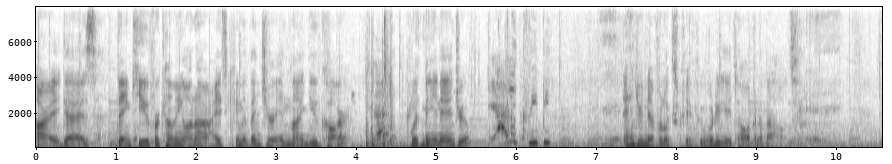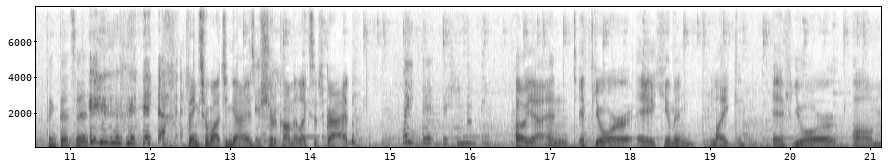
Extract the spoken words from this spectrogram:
All right, guys. Thank you for coming on our ice cream adventure in my new car Did I look, with me and Andrew. did I look creepy? Andrew never looks creepy. What are you talking about? Think that's it? Thanks for watching, guys. Be sure to comment, like, subscribe. Wait, the, the human thing. Oh yeah, and if you're a human, like, if you're um,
